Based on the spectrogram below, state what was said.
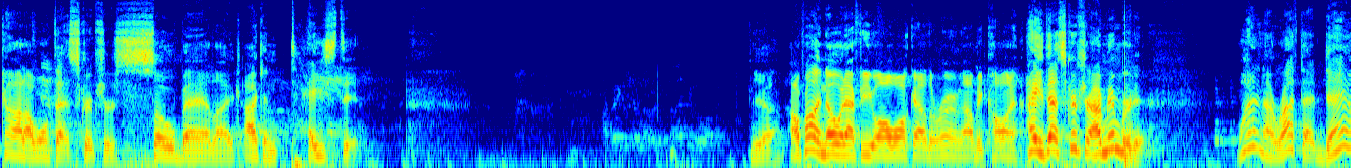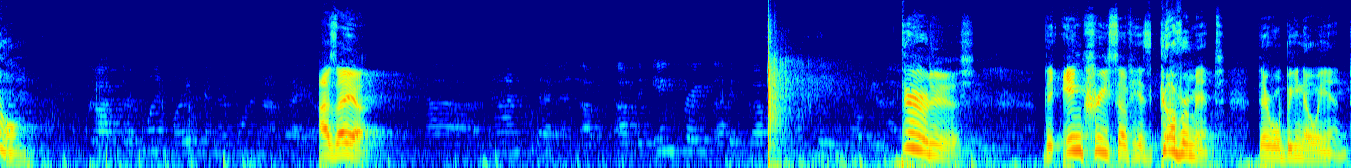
God, I want that scripture so bad. Like, I can taste it. Yeah. I'll probably know it after you all walk out of the room. I'll be calling it, hey, that scripture, I remembered it. Why didn't I write that down? Isaiah. There it is. The increase of his government, there will be no end.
